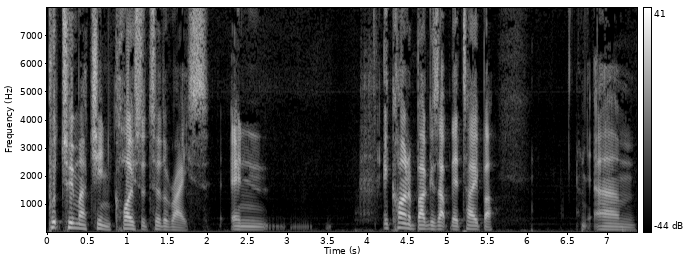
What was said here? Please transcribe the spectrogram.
put too much in closer to the race, and it kind of buggers up their taper. Um,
